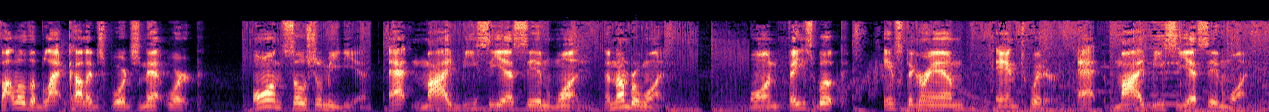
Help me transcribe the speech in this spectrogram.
Follow the Black College Sports Network on social media at MyBCSN1, the number one, on Facebook, Instagram, and Twitter at MyBCSN1.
